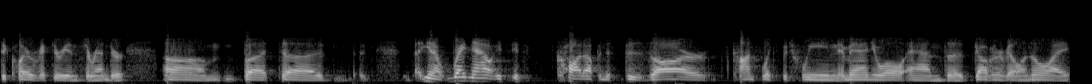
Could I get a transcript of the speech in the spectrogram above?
declare victory and surrender. Um, but uh, you know, right now it's, it's caught up in this bizarre conflict between Emanuel and the governor of Illinois,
